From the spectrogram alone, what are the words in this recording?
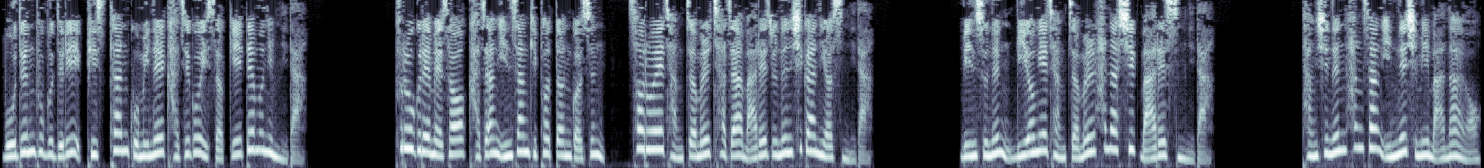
모든 부부들이 비슷한 고민을 가지고 있었기 때문입니다. 프로그램에서 가장 인상 깊었던 것은 서로의 장점을 찾아 말해주는 시간이었습니다. 민수는 미영의 장점을 하나씩 말했습니다. 당신은 항상 인내심이 많아요.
